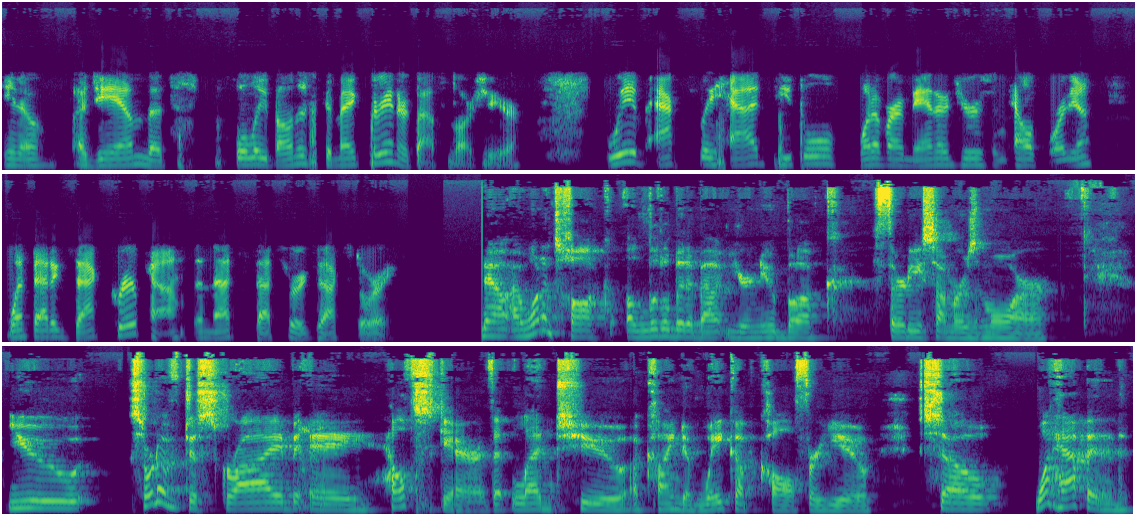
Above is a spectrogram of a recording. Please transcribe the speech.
you know, a GM that's fully bonus could make $300,000 a year. We've actually had people, one of our managers in California went that exact career path and that's, that's her exact story. Now, I want to talk a little bit about your new book, 30 Summers More. You sort of describe a health scare that led to a kind of wake up call for you. So, what happened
